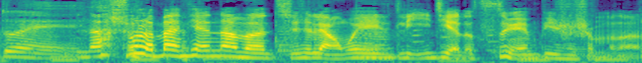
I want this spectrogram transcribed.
对，说了半天，那么其实两位理解的次元壁是什么呢？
